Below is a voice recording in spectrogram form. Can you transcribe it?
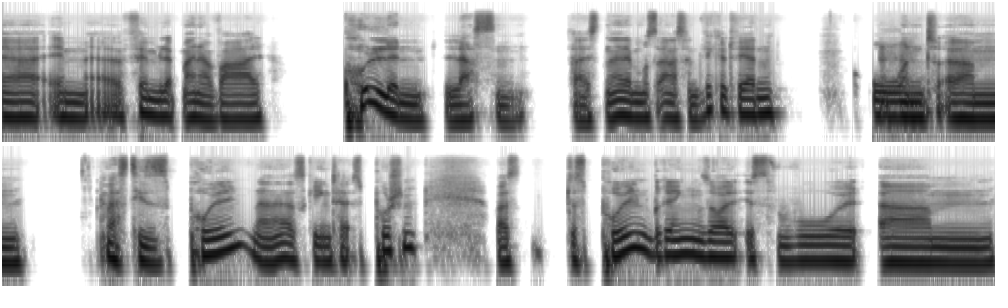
äh, im äh, Filmlab meiner Wahl pullen lassen. Das heißt, ne, der muss anders entwickelt werden. Mhm. Und ähm, was dieses Pullen, ne, das Gegenteil ist Pushen, was das Pullen bringen soll, ist wohl ähm,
